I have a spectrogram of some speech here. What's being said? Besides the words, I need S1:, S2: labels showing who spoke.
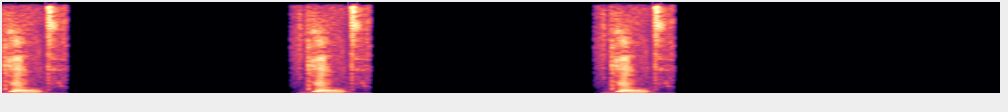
S1: pent. Pent. Pent.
